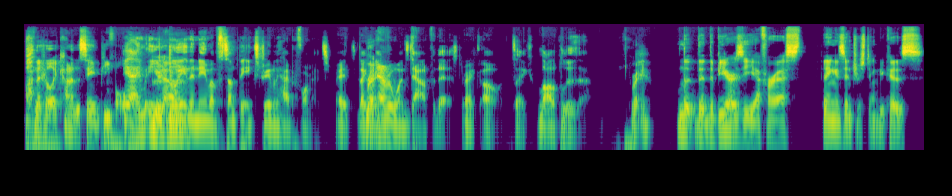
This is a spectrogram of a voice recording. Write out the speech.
but they're like kind of the same people. Yeah, and You you're know? doing it in the name of something extremely high performance, right? Like Right. everyone's down for this, right? Oh, it's like Lollapalooza. right. the, the the BRZ FRS thing is interesting because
